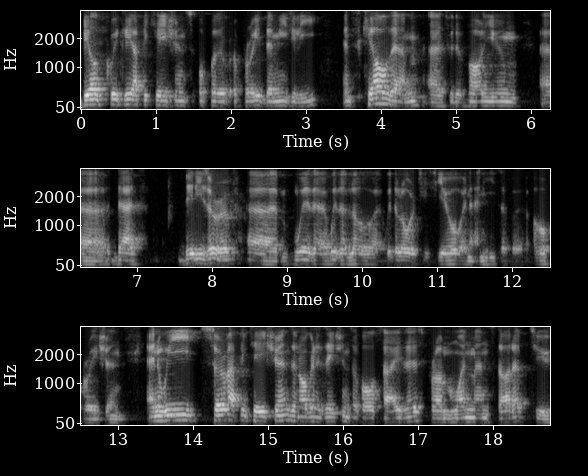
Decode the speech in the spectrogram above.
build quickly applications, oper- operate them easily, and scale them uh, to the volume uh, that they deserve uh, with with a low with a lower TCO and, and ease of, uh, of operation. And we serve applications and organizations of all sizes, from one man startup to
